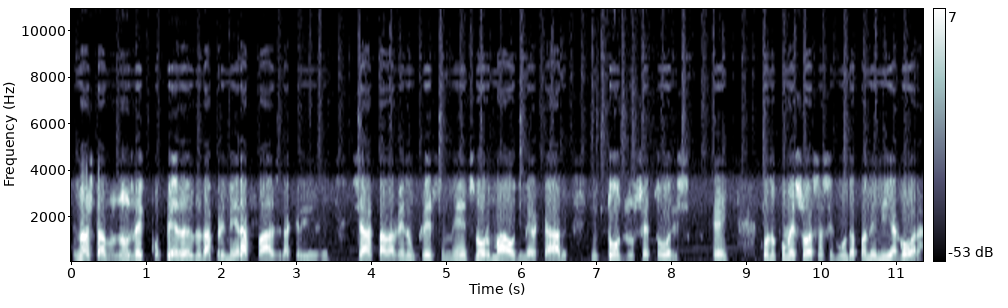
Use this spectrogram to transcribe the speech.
nós estamos nos recuperando da primeira fase da crise, já estava havendo um crescimento normal de mercado em todos os setores, ok? quando começou essa segunda pandemia agora.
